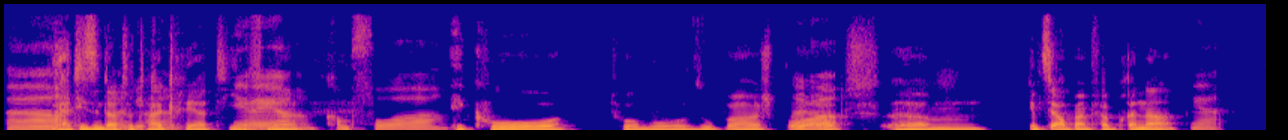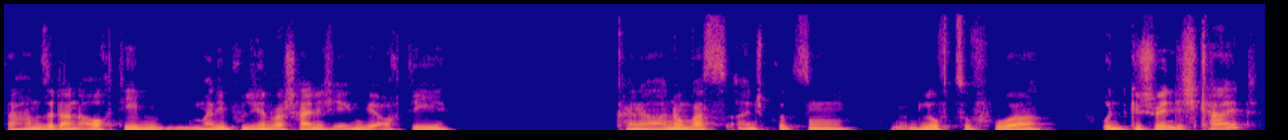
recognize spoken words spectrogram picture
Äh, ja, die sind da total kreativ. Ja, ja. Ne? Komfort. Eco, Turbo, Super, Sport. Ja. Ähm, gibt's ja auch beim Verbrenner. Ja. Da haben sie dann auch, die manipulieren wahrscheinlich irgendwie auch die, keine Ahnung was, einspritzen, Luftzufuhr. Und Geschwindigkeit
